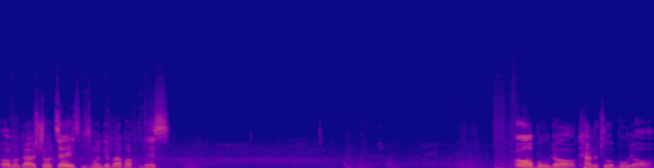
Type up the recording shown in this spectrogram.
Oh my god, Showtaze. He's gonna give up after this. Oh, Bulldog. Counter to a Bulldog.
